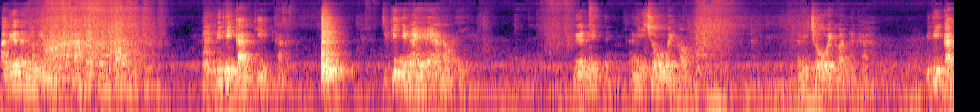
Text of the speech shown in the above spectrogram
อันเลื่อนอันนี้นิดหนึงนะคะให้คนกล้องวิธีการกินค่ะ จะกินยังไงให้อร่อย เลื่อนนิดนึงอันนี้โชว์ไว้ก่อน อันนี้โชว์ไว้ก่อนนะคะ วิธีการ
